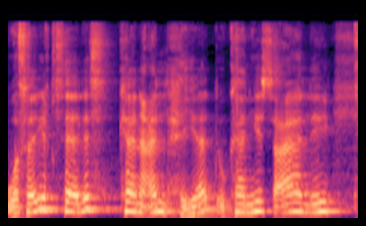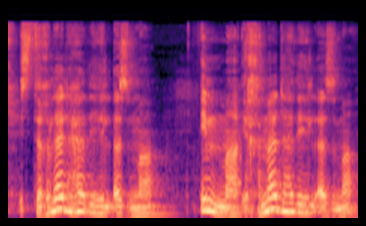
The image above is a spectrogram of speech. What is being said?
وفريق ثالث كان على الحياد وكان يسعى لاستغلال هذه الأزمة إما إخماد هذه الأزمة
